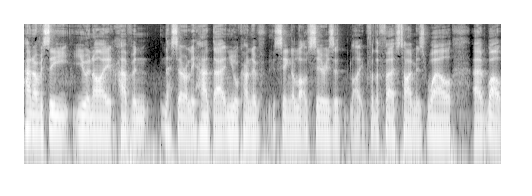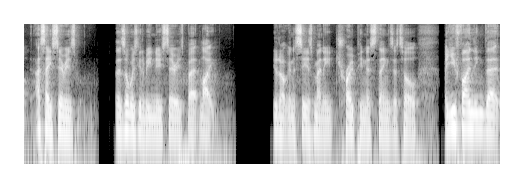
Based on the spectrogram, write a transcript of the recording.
And obviously, you and I haven't necessarily had that, and you're kind of seeing a lot of series like for the first time as well. Uh, well, I say series, there's always going to be new series, but like you're not going to see as many tropiness things at all. Are you finding that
